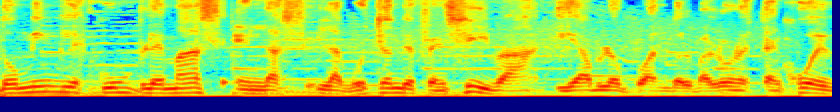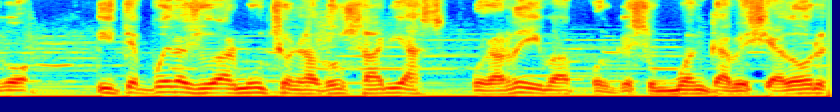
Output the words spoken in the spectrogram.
Domínguez cumple más en la cuestión defensiva, y hablo cuando el balón está en juego, y te puede ayudar mucho en las dos áreas por arriba, porque es un buen cabeceador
